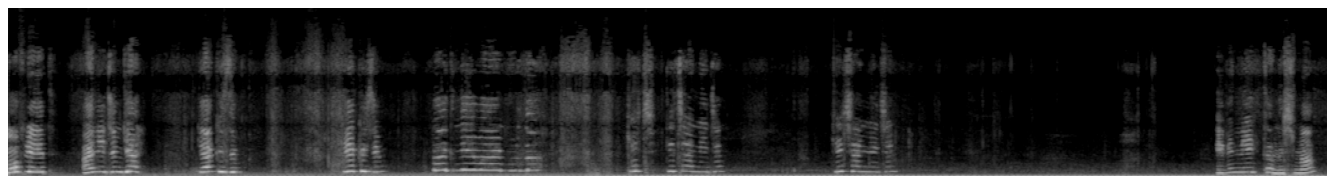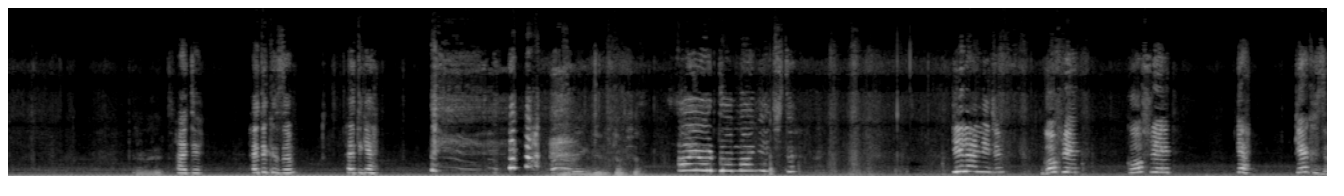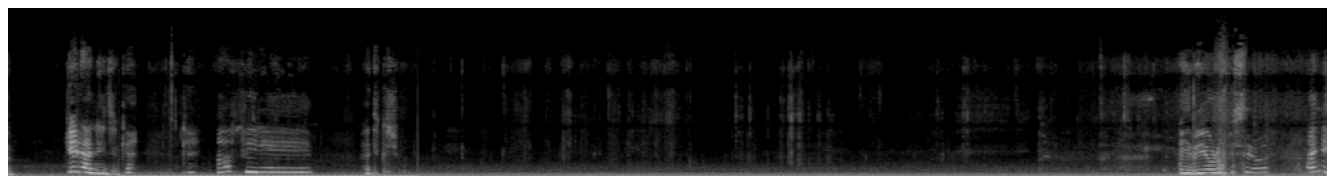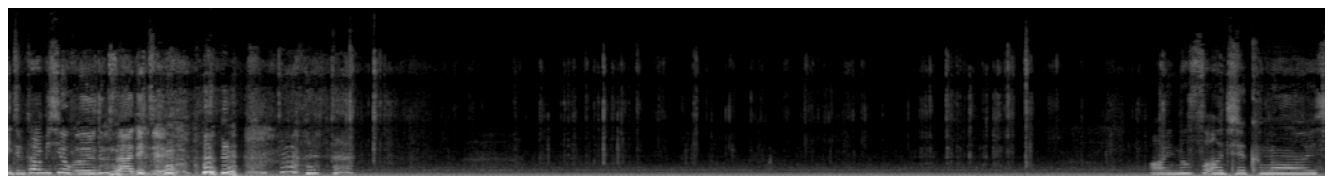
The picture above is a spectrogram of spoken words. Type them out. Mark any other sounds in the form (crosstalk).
Gofret. Anneciğim gel. Gel kızım. Gel kızım. Bak ne var burada. Geç. Geç anneciğim. Geç anneciğim. Evinle ilk tanışman. Evet. Hadi. Hadi kızım. Hadi gel. Nereye gidelim tavşan? Ay ortamdan geçti. Gel anneciğim. Gofret. Gofret. Gel. Gel kızım. Gel anneciğim gel. Gel. Aferin. Hadi kızım. Eriyorum şu an. Anneciğim tam bir şey yok öldüm sadece. (laughs) Ay nasıl acıkmış.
